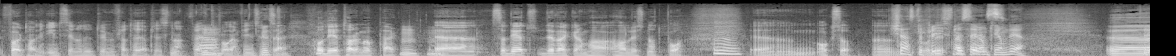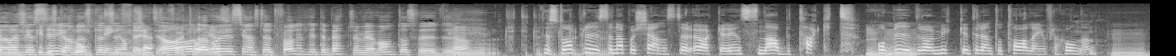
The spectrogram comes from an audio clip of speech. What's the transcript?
företagen inte ser något utrymme för att höja priserna för Mm. efterfrågan finns Just inte där. Och det tar de upp här. Mm. Eh, så det, det verkar de ha, ha lyssnat på Mm. eh, också. Eh, Tjänstepriserna, det- säger de till om det? Eh, det var mycket diskussion om det kring om tjänsteföretagens- Ja, där var ju senaste utfallet lite bättre än vi har vant oss vid. Ja. Mm. Det står att priserna på tjänster ökar i en snabb takt och Mhm. bidrar mycket till den totala inflationen. Mm.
